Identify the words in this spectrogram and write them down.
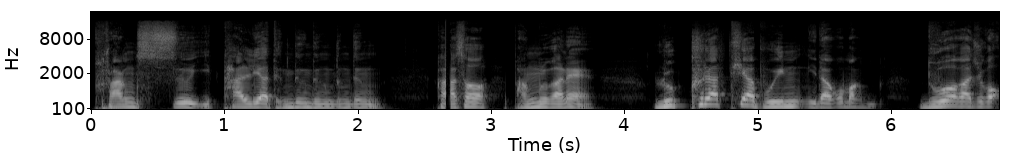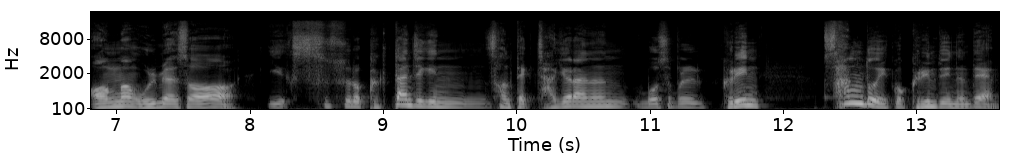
프랑스, 이탈리아 등등등등등 가서 박물관에 루크라티아 부인이라고 막 누워가지고 엉엉 울면서 이 스스로 극단적인 선택, 자결하는 모습을 그린 상도 있고 그림도 있는데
